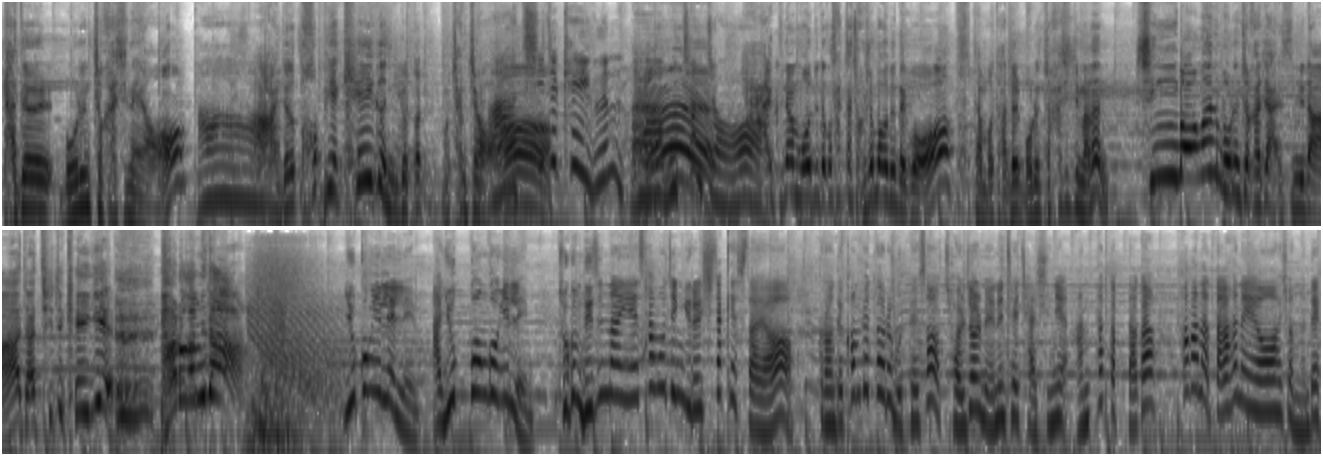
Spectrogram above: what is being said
다들 모른 척 하시네요. 아, 아, 근데도 커피에 케이크는 이것도 못 참죠. 아 치즈 케이크는 아, 네. 못 참죠. 아, 그냥 먹어도 되고 살짝 적셔 먹어도 되고. 자, 뭐 다들 모른 척 하시지만은 신봉은 모른 척 하지 않습니다. 자, 치즈 케이크 바로 갑니다. 6011님, 아 6001님. 조금 늦은 나이에 사무직 일을 시작했어요. 그런데 컴퓨터를 못해서 절절 매는 제 자신이 안타깝다가 화가 났다가 하네요 하셨는데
